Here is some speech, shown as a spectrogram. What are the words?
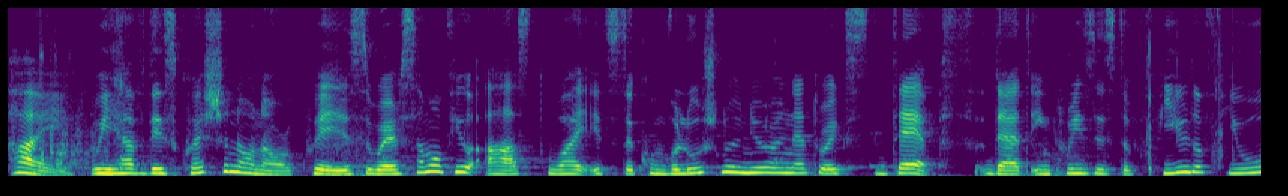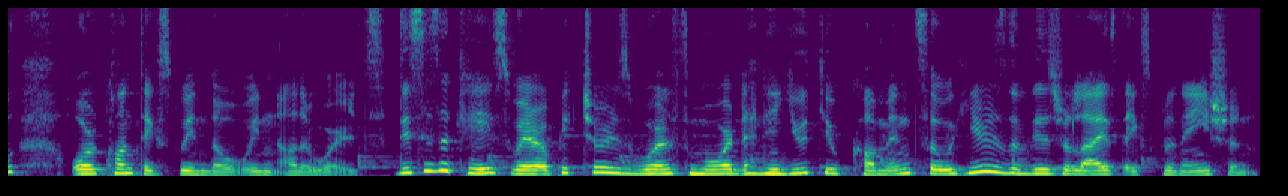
Hi, we have this question on our quiz where some of you asked why it's the convolutional neural network's depth that increases the field of view or context window in other words. This is a case where a picture is worth more than a YouTube comment, so here's the visualized explanation.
